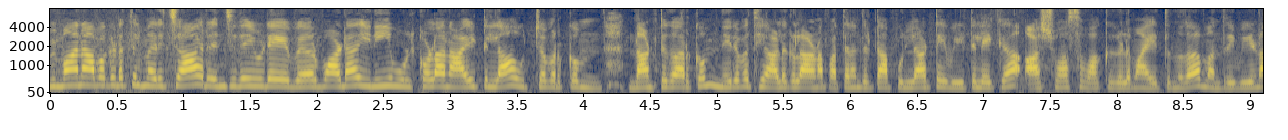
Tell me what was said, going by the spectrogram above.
വിമാനാപകടത്തിൽ മരിച്ച രഞ്ജിതയുടെ വേർപാട് ഇനിയും ഉൾക്കൊള്ളാനായിട്ടില്ല. ഉറ്റവർക്കും നാട്ടുകാർക്കും നിരവധി ആളുകളാണ് പത്തനംതിട്ട പുല്ലാട്ടെ വീട്ടിലേക്ക് ആശ്വാസവാക്കുകളുമായി എത്തുന്നത്. മന്ത്രി വീണ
